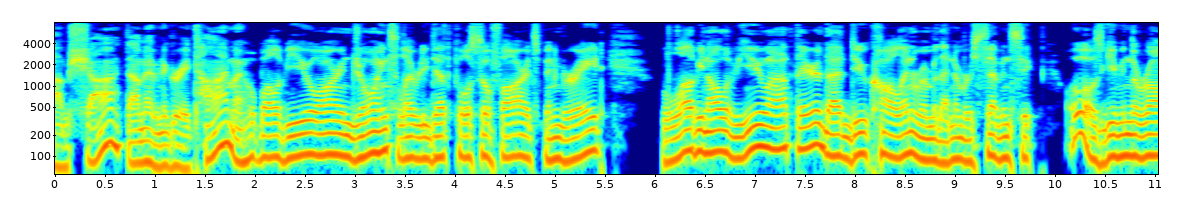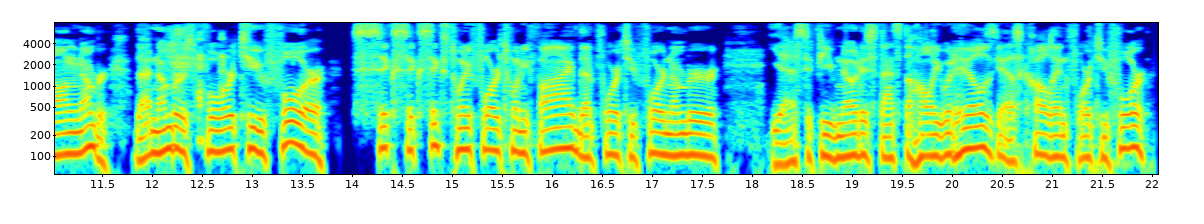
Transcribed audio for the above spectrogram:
I'm shocked. I'm having a great time. I hope all of you are enjoying Celebrity Death Pool so far. It's been great. Loving all of you out there that do call in. Remember that number seven six. Oh, I was giving the wrong number. That number is 424 666 2425. That 424 number. Yes, if you've noticed, that's the Hollywood Hills. Yes, call in 424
